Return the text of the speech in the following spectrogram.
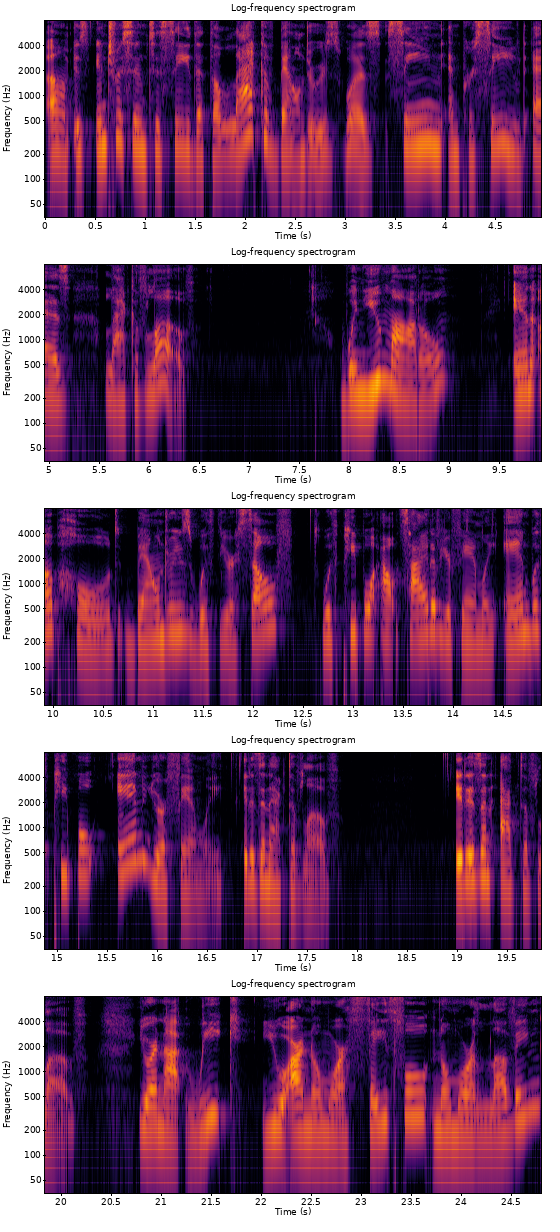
um, it's interesting to see that the lack of boundaries was seen and perceived as lack of love when you model and uphold boundaries with yourself with people outside of your family and with people in your family it is an act of love it is an act of love you are not weak you are no more faithful, no more loving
